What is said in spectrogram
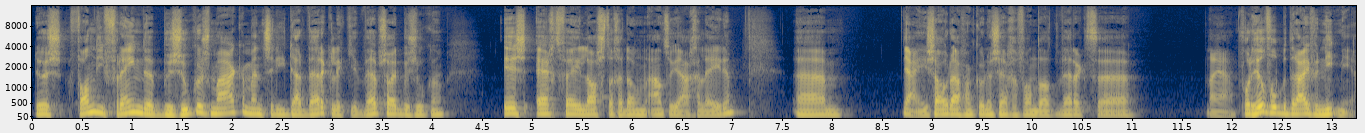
Dus van die vreemde bezoekers maken, mensen die daadwerkelijk je website bezoeken, is echt veel lastiger dan een aantal jaar geleden. Um, ja, je zou daarvan kunnen zeggen van dat werkt uh, nou ja, voor heel veel bedrijven niet meer.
